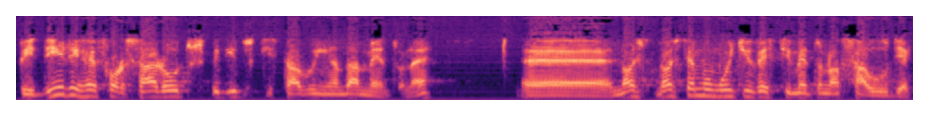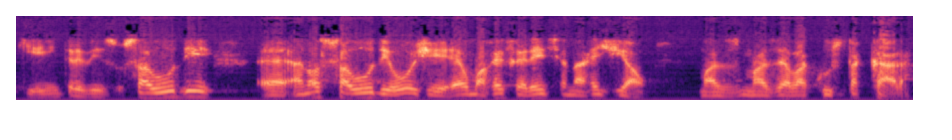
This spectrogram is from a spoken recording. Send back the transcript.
pedir e reforçar outros pedidos que estavam em andamento, né? É, nós, nós temos muito investimento na saúde aqui em Treviso. Saúde, é, a nossa saúde hoje é uma referência na região, mas, mas ela custa cara.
